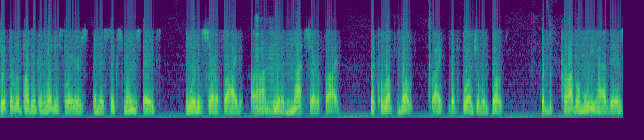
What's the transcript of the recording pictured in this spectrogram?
if the Republican legislators in the six swing states would have certified, um, would have not certified the corrupt vote, right? The fraudulent vote. The problem we have is,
